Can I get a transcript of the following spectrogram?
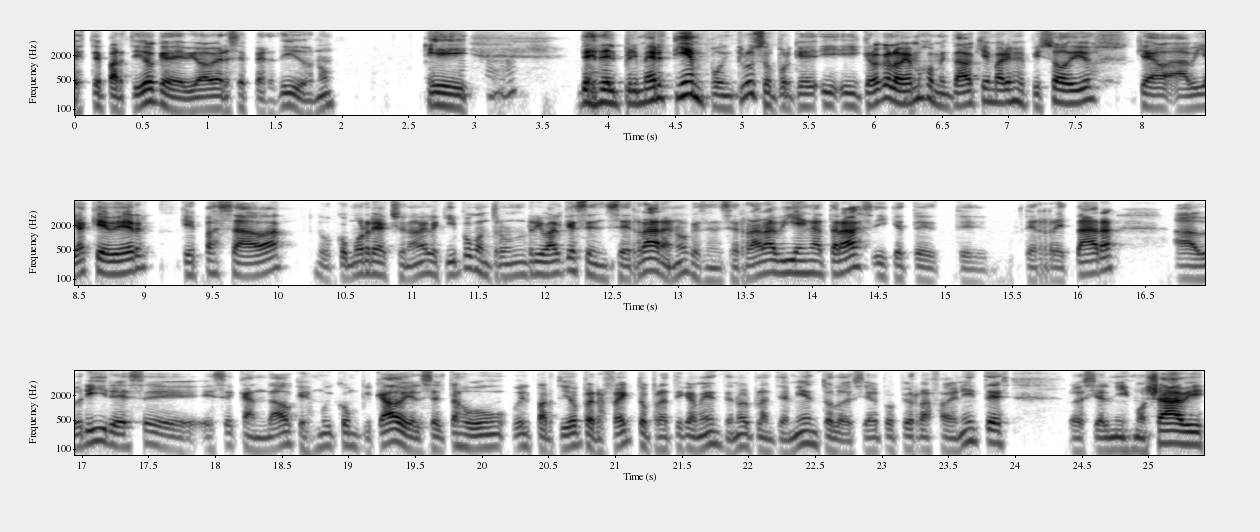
este partido que debió haberse perdido, ¿no? Y desde el primer tiempo incluso, porque, y, creo que lo habíamos comentado aquí en varios episodios, que había que ver qué pasaba o cómo reaccionaba el equipo contra un rival que se encerrara, ¿no? Que se encerrara bien atrás y que te, te, retara abrir ese, candado que es muy complicado y el Celta jugó el partido perfecto prácticamente, ¿no? El planteamiento, lo decía el propio Rafa Benítez, lo decía el mismo Xavi,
